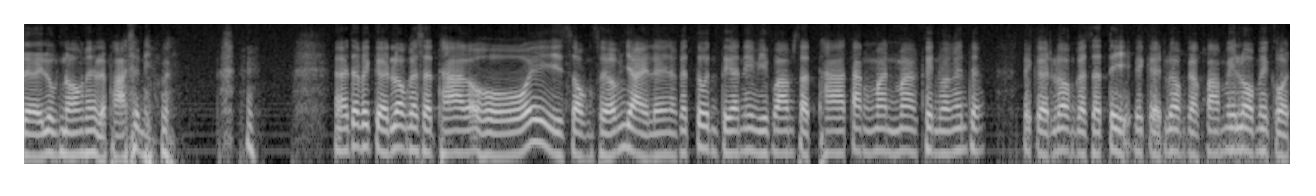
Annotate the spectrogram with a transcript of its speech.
เลยลูกน้องนั่นแหละพาท่านนี้ถ้าไปเกิดร่วมกับศรัทธาก็โอ้โหส่งเสริมใหญ่เลยนะกระตุ้นเตือนให้มีความศรัทธาตั้งมั่นมากขึ้นว่างั้นเถอะ เกิดร่วมกับสติ ไปเกิดร่วมกับความไม่โลภไม่โกรธ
